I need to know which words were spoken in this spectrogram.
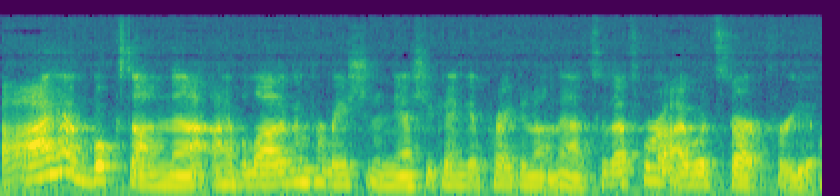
I have books on that. I have a lot of information, and yes, you can get pregnant on that. So that's where I would start for you.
